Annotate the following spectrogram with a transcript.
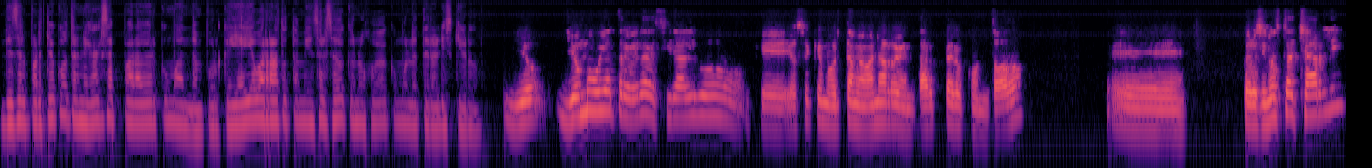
desde el partido contra Necaxa para ver cómo andan, porque ya lleva rato también Salcedo que no juega como lateral izquierdo. Yo, yo me voy a atrever a decir algo que yo sé que ahorita me van a reventar, pero con todo. Eh, pero si no está Charlie,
